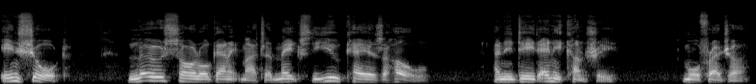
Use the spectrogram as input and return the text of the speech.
In short, low soil organic matter makes the UK as a whole and indeed any country, more fragile.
